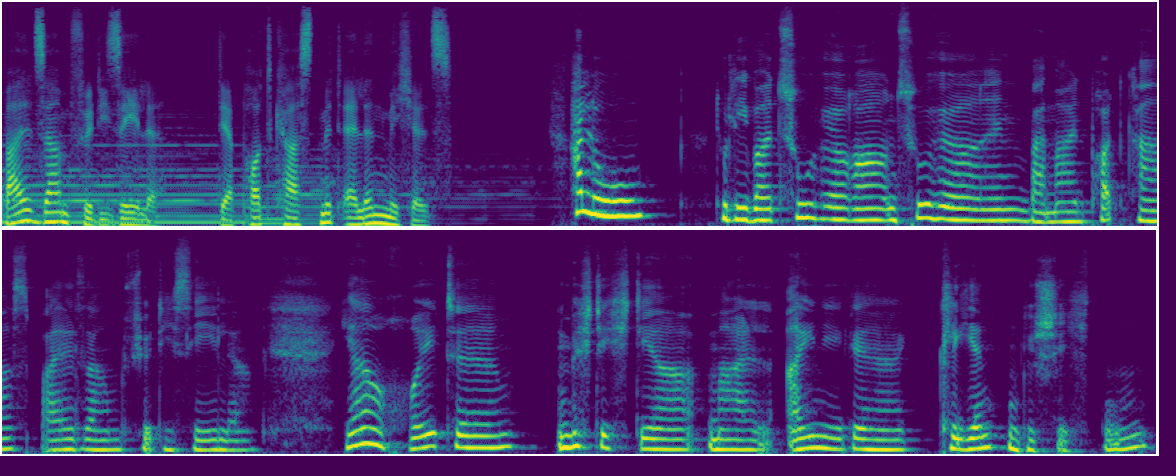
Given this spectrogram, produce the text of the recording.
Balsam für die Seele, der Podcast mit Ellen Michels. Hallo, du lieber Zuhörer und Zuhörerin bei meinem Podcast Balsam für die Seele. Ja, heute möchte ich dir mal einige Klientengeschichten,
